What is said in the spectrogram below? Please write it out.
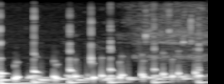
うん。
